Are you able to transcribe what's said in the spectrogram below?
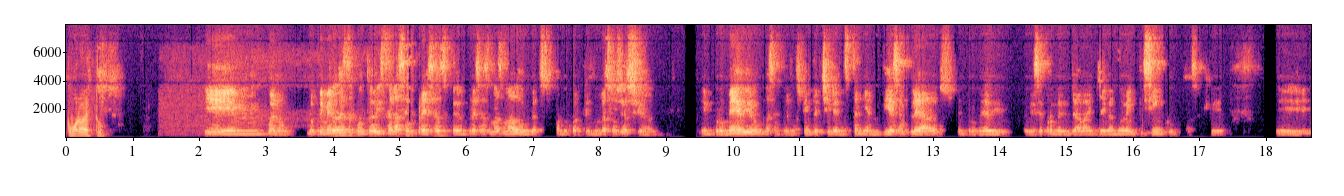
¿Cómo lo ves tú? Em, bueno, lo primero desde el punto de vista de las empresas, veo empresas más maduras. Cuando partimos la asociación, en promedio, las empresas fintech chilenas tenían 10 empleados en promedio. Ese promedio ya va llegando a 25, así que eh,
